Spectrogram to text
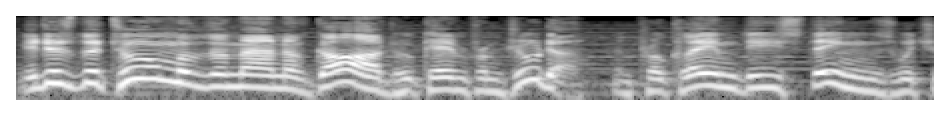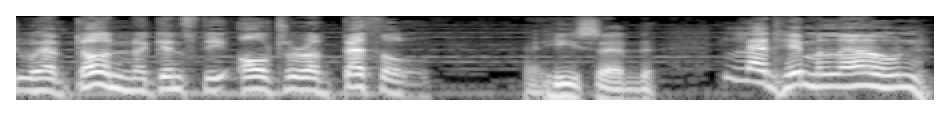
It is the tomb of the man of God who came from Judah, and proclaimed these things which you have done against the altar of Bethel. And he said, Let him alone.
